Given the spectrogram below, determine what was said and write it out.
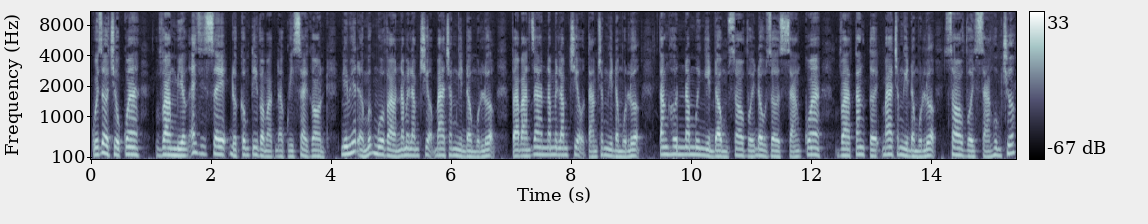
Cuối giờ chiều qua, vàng miếng SJC được công ty vàng bạc đá quý Sài Gòn niêm yết ở mức mua vào 55 triệu 300 nghìn đồng một lượng và bán ra 55 triệu 800 nghìn đồng một lượng, tăng hơn 50 nghìn đồng so với đầu giờ sáng qua và tăng tới 300 nghìn đồng một lượng so với sáng hôm trước.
